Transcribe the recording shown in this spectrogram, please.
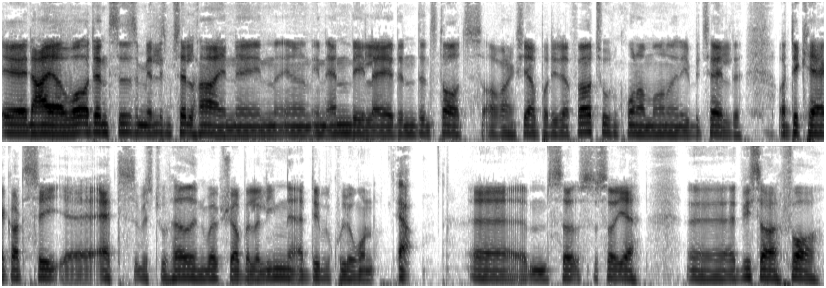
Øh, nej, og den side, som jeg ligesom selv har en, øh, en, en, en anden del af, den, den står og rangerer på de der 40.000 kroner om måneden, I betalte. Og det kan jeg godt se, øh, at hvis du havde en webshop eller lignende, at det ville kunne løbe rundt. Ja. Øh, så, så, så ja, øh, at vi så får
